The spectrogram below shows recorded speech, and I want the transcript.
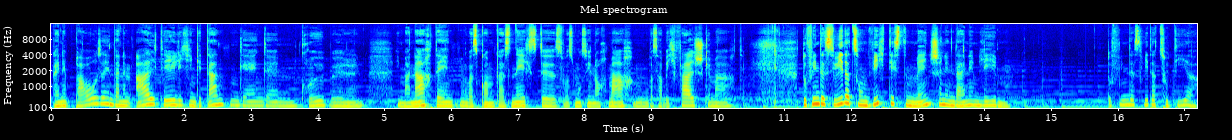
Eine Pause in deinen alltäglichen Gedankengängen, Grübeln, immer nachdenken, was kommt als nächstes, was muss ich noch machen, was habe ich falsch gemacht. Du findest wieder zum wichtigsten Menschen in deinem Leben. Du findest wieder zu dir.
